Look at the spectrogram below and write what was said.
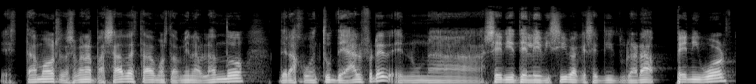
Estamos, la semana pasada estábamos también hablando de la juventud de Alfred en una serie televisiva que se titulará Pennyworth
